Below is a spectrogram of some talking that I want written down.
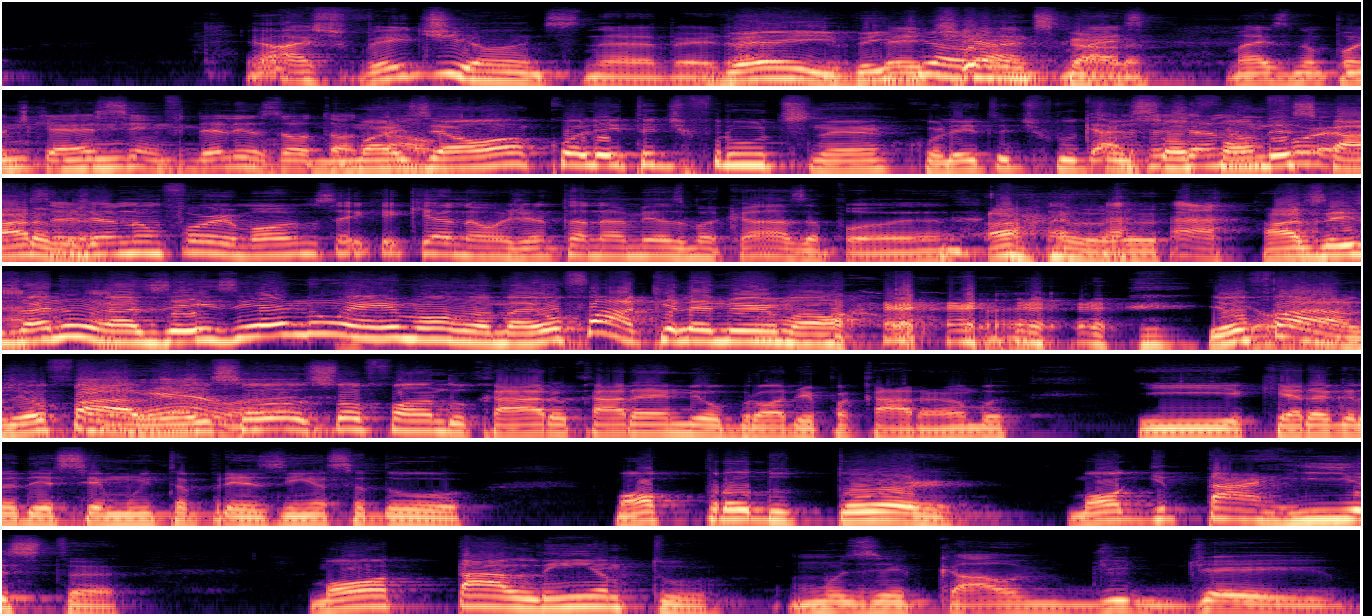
Eu acho que veio de antes, né? é Verdade. Veio, veio de antes, cara. Mas, mas no podcast, sim, fidelizou total. Mas é uma colheita de frutos, né? Colheita de frutos. Cara, eu sou já fã desse for- cara, Você velho. já não formou, eu não sei o que, que é, não. A gente tá na mesma casa, pô. né? Ah, às vezes não, às vezes ele não é irmão, mas eu falo que ele é meu irmão. eu, falo, eu falo. É, eu sou, mano. sou fã do cara, o cara é meu brother pra caramba. E quero agradecer muito a presença do maior produtor, maior guitarrista, maior talento. Musical, DJ.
